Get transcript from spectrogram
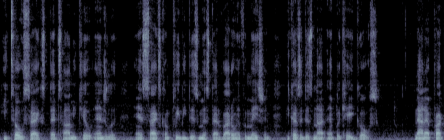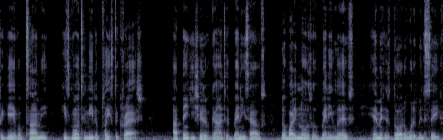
He told Saxe that Tommy killed Angela, and Saxe completely dismissed that vital information because it does not implicate Ghost. Now that Proctor gave up Tommy, he's going to need a place to crash. I think he should have gone to Benny's house. Nobody knows where Benny lives. Him and his daughter would have been safe.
